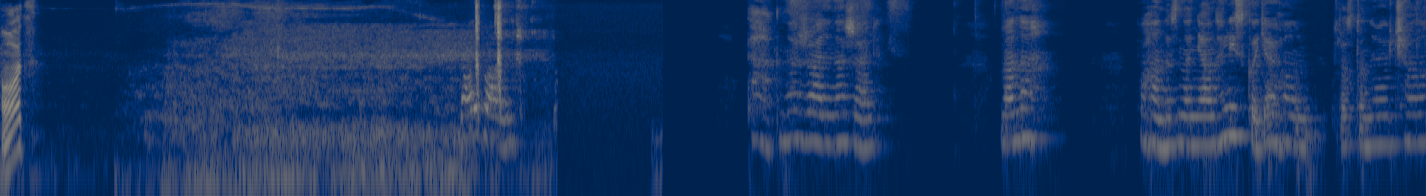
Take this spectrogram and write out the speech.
what? Бай-бай. Так, на жаль, на жаль. У мене погане знання англійської, я його просто не вивчала.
